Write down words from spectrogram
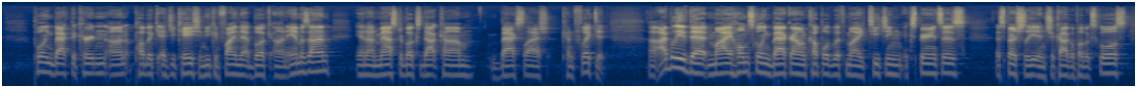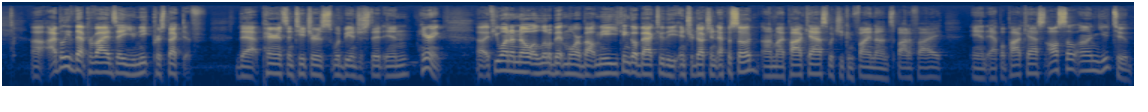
Pulling Back the Curtain on Public Education. You can find that book on Amazon and on masterbooks.com backslash conflicted. Uh, I believe that my homeschooling background, coupled with my teaching experiences, especially in Chicago public schools, uh, I believe that provides a unique perspective that parents and teachers would be interested in hearing. Uh, if you want to know a little bit more about me, you can go back to the introduction episode on my podcast, which you can find on Spotify and Apple Podcasts, also on YouTube.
